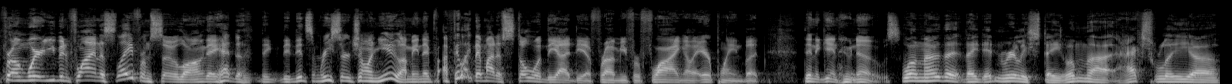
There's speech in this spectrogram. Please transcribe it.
from where you've been flying a sleigh from so long, they had to they, they did some research on you. I mean, they, I feel like they might have stolen the idea from you for flying an airplane, but then again, who knows? Well, no, they, they didn't really steal them. Uh, actually, uh,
